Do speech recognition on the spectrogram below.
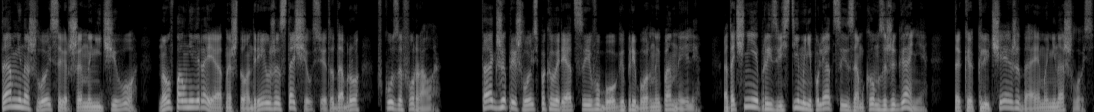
Там не нашлось совершенно ничего, но вполне вероятно, что Андрей уже стащил все это добро в кузов Урала. Также пришлось поковыряться и в убогой приборной панели, а точнее произвести манипуляции замком зажигания, так как ключа ожидаемо не нашлось.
